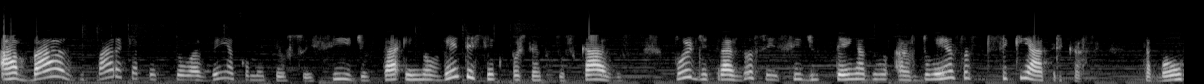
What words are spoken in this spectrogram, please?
A base para que a pessoa venha cometer o suicídio, tá, em 95% dos casos, por detrás do suicídio tem do, as doenças psiquiátricas, tá bom?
